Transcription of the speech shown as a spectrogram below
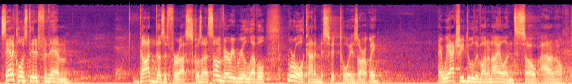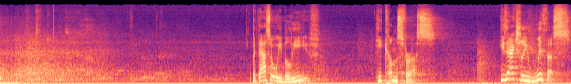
Santa Claus did it for them. God does it for us. Because on some very real level, we're all kind of misfit toys, aren't we? And we actually do live on an island, so I don't know. But that's what we believe. He comes for us, He's actually with us.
